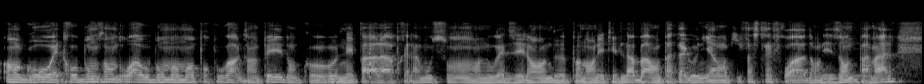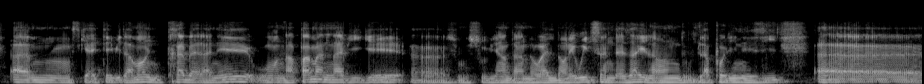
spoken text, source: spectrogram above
en gros être aux bons endroits au bon moment pour pouvoir grimper. Donc au Népal, après la mousson, en Nouvelle-Zélande, pendant l'été de là-bas, en Patagonie avant qu'il fasse très froid, dans les Andes pas mal. Euh, ce qui a été évidemment une très belle année où on a pas mal navigué. Euh, je me souviens d'un Noël dans les Whitsundays Islands ou de la Polynésie, euh,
